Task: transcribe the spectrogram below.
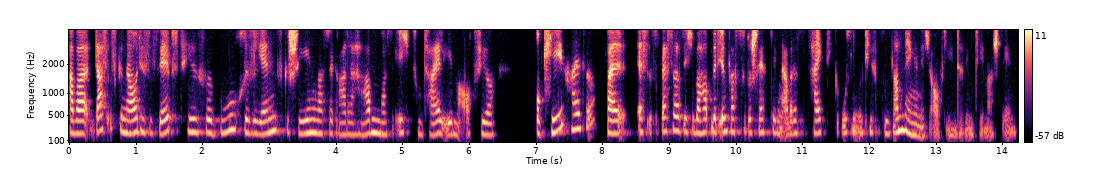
Aber das ist genau dieses Selbsthilfebuch, Resilienzgeschehen, was wir gerade haben, was ich zum Teil eben auch für okay halte, weil es ist besser, sich überhaupt mit irgendwas zu beschäftigen, aber das zeigt die großen und tiefen Zusammenhänge nicht auf, die hinter dem Thema stehen.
